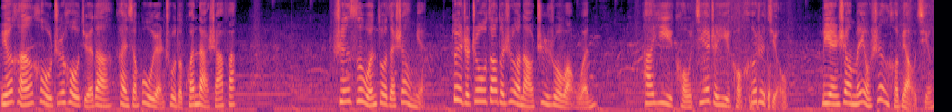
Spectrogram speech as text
凌寒后知后觉地看向不远处的宽大沙发，申思文坐在上面，对着周遭的热闹置若罔闻。他一口接着一口喝着酒，脸上没有任何表情，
